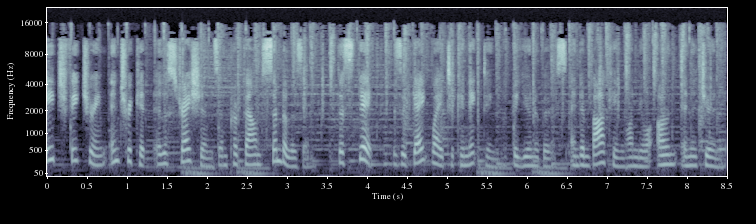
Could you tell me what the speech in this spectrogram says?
each featuring intricate illustrations and profound symbolism, this deck is a gateway to connecting with the universe and embarking on your own inner journey.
